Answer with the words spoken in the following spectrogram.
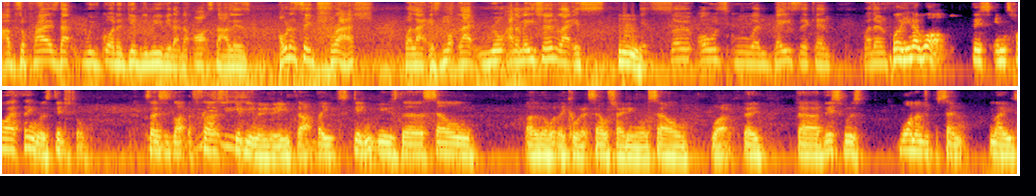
I'm surprised that we've got a Ghibli movie that the art style is, I wouldn't say trash, but like it's not like real animation. Like it's Hmm. it's so old school and basic and but then Well, you know what? This entire thing was digital. So this is like the first Really? Ghibli movie that they didn't use the cel. I don't know what they call it, cel shading or cel work. They, this was 100% made.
